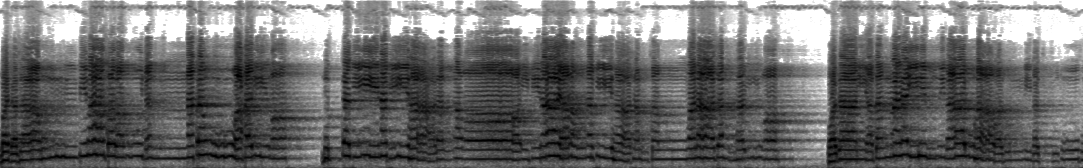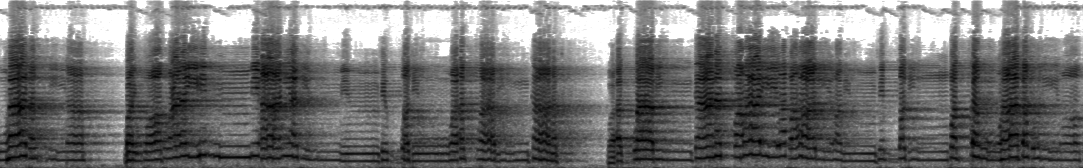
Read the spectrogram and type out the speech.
وجزاهم بما صبروا جنة وحريرا متكئين فيها على الأرائك لا يرون فيها شمسا ولا زمهريرا ودانية عليهم ظلالها وذللت قطوفها تسليلا ويطاف عليهم بآنية من فضة وأكواب كانت وأكواب كانت قوارير قوارير من فضة قدروها تقديرا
